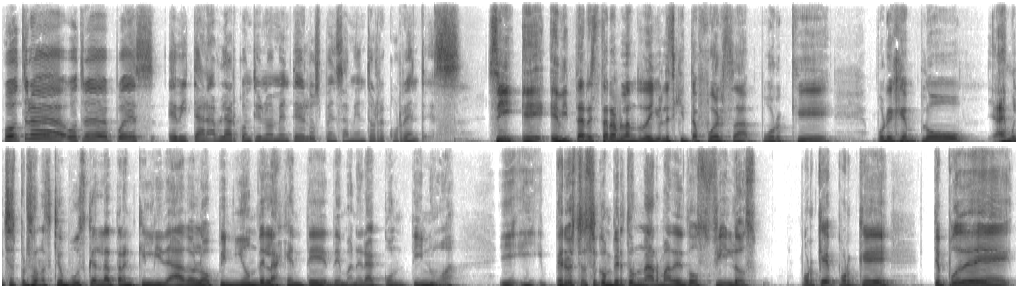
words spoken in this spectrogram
Otra, otra, puedes evitar hablar continuamente de los pensamientos recurrentes. Sí, eh, evitar estar hablando de ello les quita fuerza porque, por ejemplo, hay muchas personas que buscan la tranquilidad o la opinión de la gente de manera continua, pero esto se convierte en un arma de dos filos. ¿Por qué? Porque te puede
